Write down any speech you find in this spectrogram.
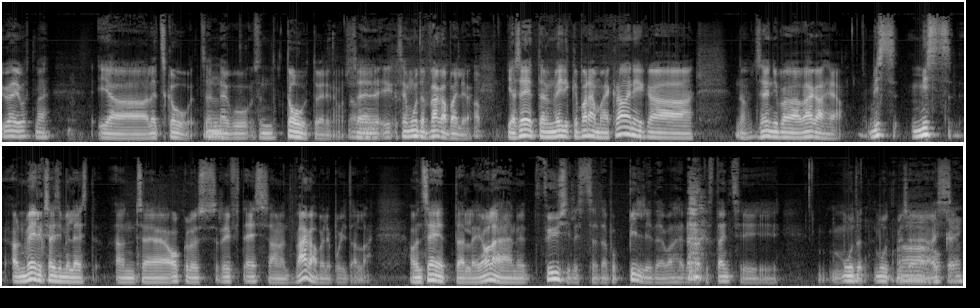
ühe juhtme, ja let's go, et see on mm. nagu, see on tohutu erinevus no,, see, see muudab väga palju. ja see, et tal on veidike parema ekraaniga, noh, see on juba väga hea. mis, mis on veel üks asi, mille eest on see Oculus Rift S saanud väga palju puid alla, on see, et tal ei ole nüüd füüsilist seda pupillide vahelist distantsi muudet-, muutmise Aa, asja okei.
